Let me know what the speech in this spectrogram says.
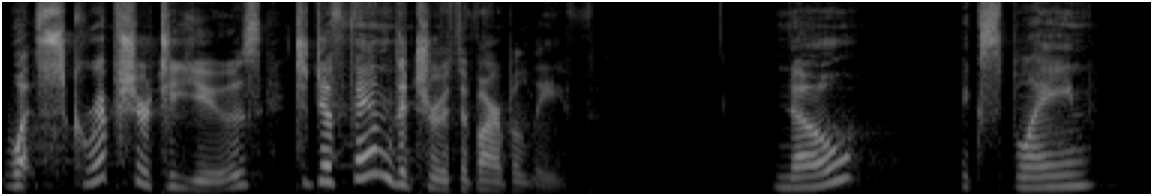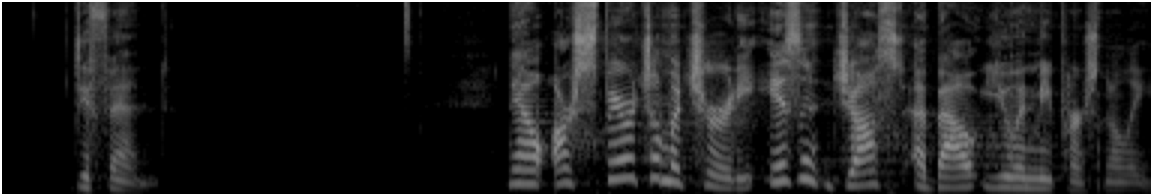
what scripture to use to defend the truth of our belief. Know, explain, defend. Now, our spiritual maturity isn't just about you and me personally.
